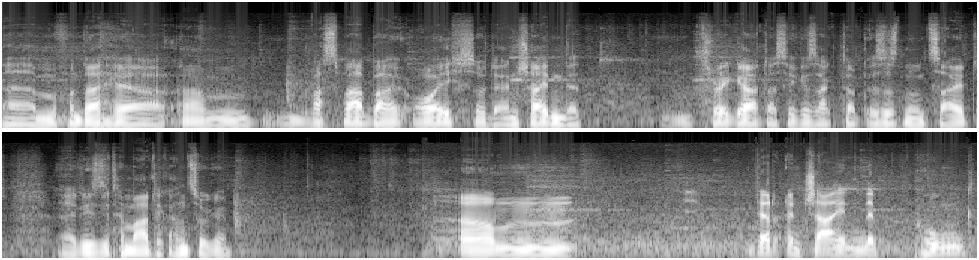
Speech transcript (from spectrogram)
Ähm, von daher, ähm, was war bei euch so der entscheidende Trigger, dass ihr gesagt habt, ist es nun Zeit, äh, diese Thematik anzugehen? Ähm, der entscheidende Punkt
